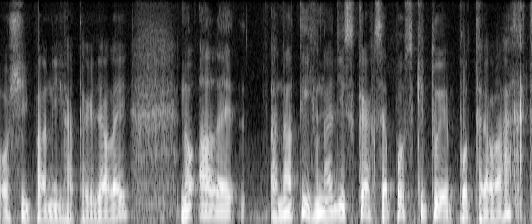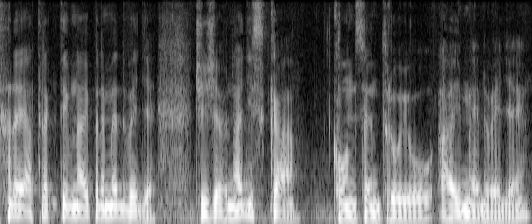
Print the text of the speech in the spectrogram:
ošípaných a tak ďalej. No ale a na tých vnadiskách sa poskytuje potrava, ktorá je atraktívna aj pre medvede. Čiže vnadiska koncentrujú aj medvede,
